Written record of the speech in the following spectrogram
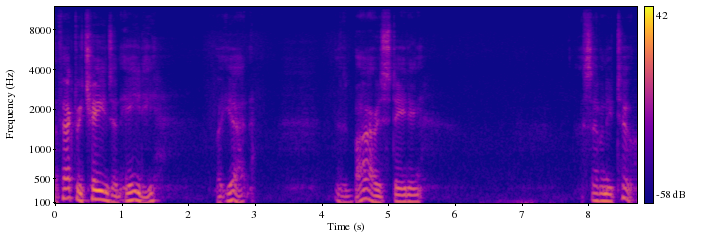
the factory chains in 80, but yet this bar is stating 72.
